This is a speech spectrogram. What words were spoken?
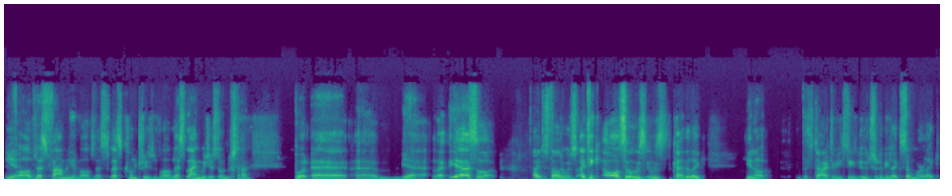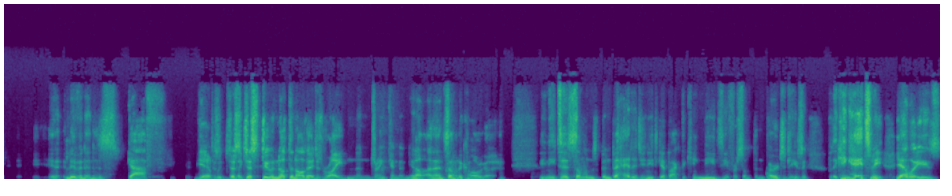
Yeah. involved, less family involved, less less countries involved, less languages to understand. But uh, um, yeah, like yeah. So I just thought it was. I think also it was it was kind of like you know the start of each season. Uhtred to be like somewhere like living in his gaff Yeah, just just, like- just doing nothing all day, just riding and drinking, and you know, and then someone to come over and go, "You need to. Someone's been beheaded. You need to get back. The king needs you for something urgently." He's like, "But the king hates me." Yeah, but he's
